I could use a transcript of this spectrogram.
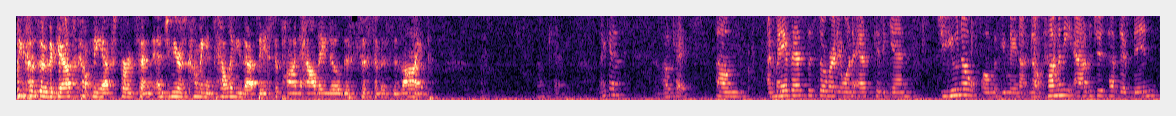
because of the gas company experts and engineers coming and telling you that based upon how they know this system is designed. Okay, I guess, okay. Um, I may have asked this already, I want to ask it again. Do you know, oh, you may not know, how many outages have there been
